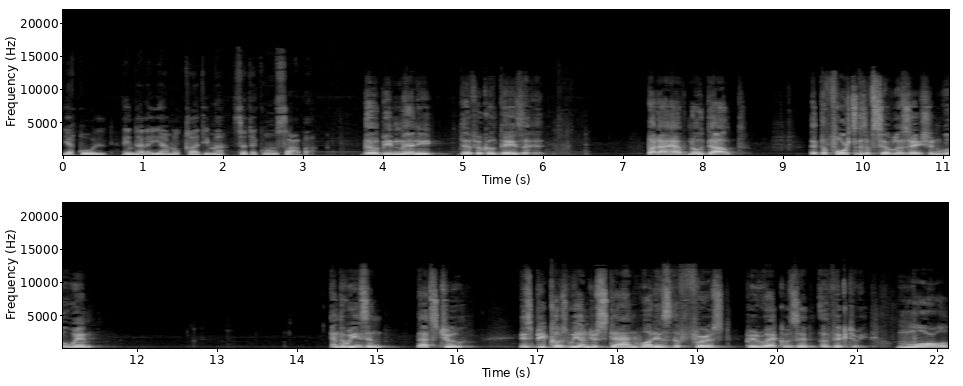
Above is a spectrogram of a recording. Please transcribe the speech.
يقول إن الأيام القادمة ستكون صعبة. There will be many difficult days ahead. But I have no doubt that the forces of civilization will win. And the reason that's true is because we understand what is the first prerequisite of victory moral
